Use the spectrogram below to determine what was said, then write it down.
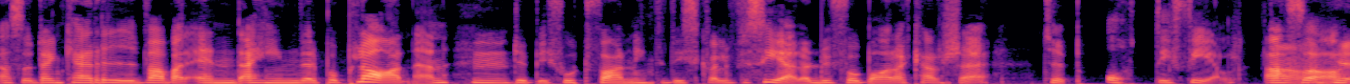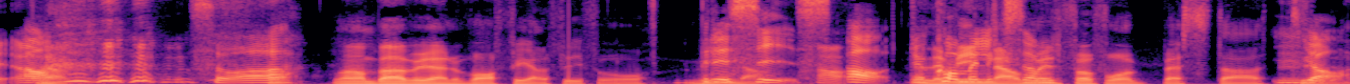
alltså, den kan riva varenda hinder på planen. Mm. Du blir fortfarande inte diskvalificerad, du får bara kanske typ 80 fel. Ja, Alltså, ja. ja. Så, Ja, men man behöver ju ändå vara felfri för att vinna. precis. Ja. Ja. du Eller kommer vinna liksom för att få bästa tiden. Ja,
